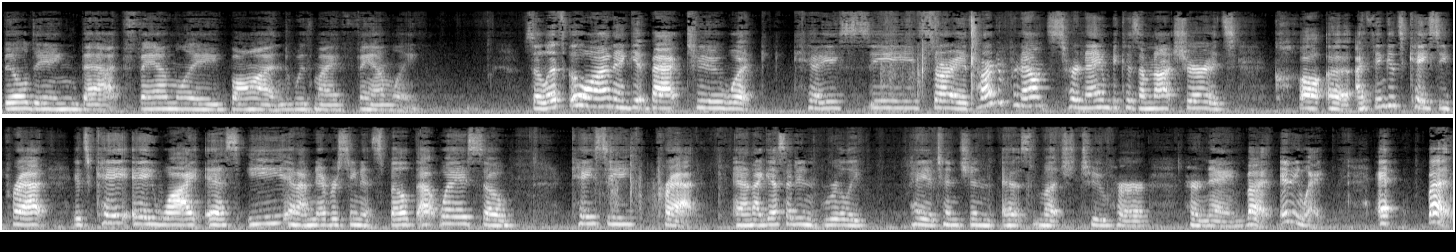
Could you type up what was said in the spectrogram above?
building that family bond with my family. So let's go on and get back to what Kayse, sorry, it's hard to pronounce her name because I'm not sure it's call, uh, I think it's Kayse Pratt. It's K A Y S E, and I've never seen it spelled that way. So, Kayse Pratt. And I guess I didn't really pay attention as much to her her name. But anyway, But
